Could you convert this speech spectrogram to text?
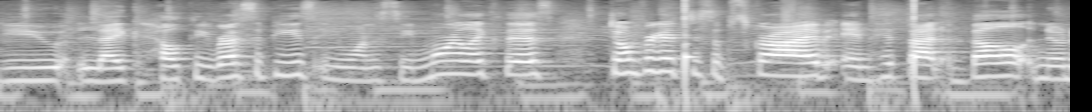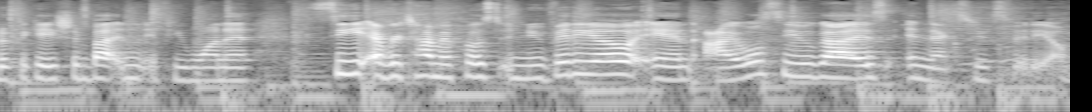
you like healthy recipes and you wanna see more like this. Don't forget to subscribe and hit that bell notification button if you wanna see every time I post a new video and I will see you guys in next week's video.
